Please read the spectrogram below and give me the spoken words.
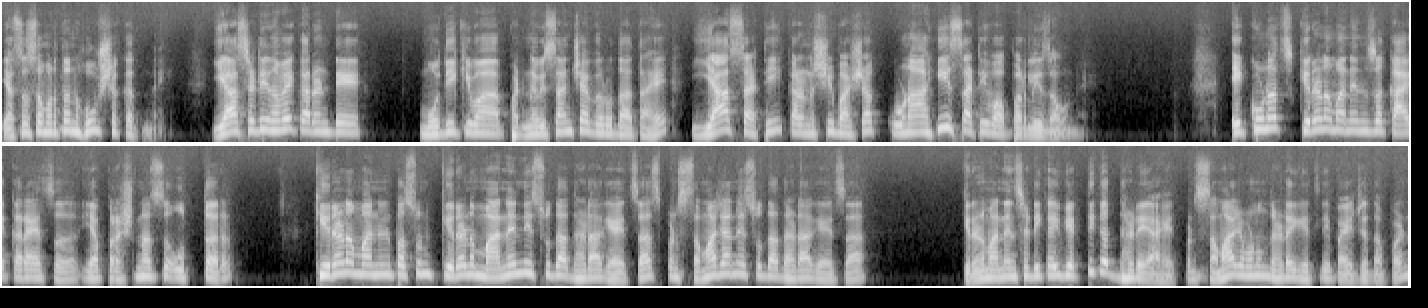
याचं समर्थन होऊ शकत नाही. यासाठी नव्हे कारण ते मोदी किंवा फडणवीसांच्या विरोधात आहे. यासाठी कारण अशी भाषा कुणाहीसाठी वापरली जाऊ नये. एकूणच किरण मानेंचं काय करायचं या प्रश्नाचं उत्तर किरण मानेंपासून किरण मानेंनी सुद्धा धडा घ्यायचाच पण समाजाने सुद्धा धडा घ्यायचा. किरण मानेंसाठी काही व्यक्तिगत धडे आहेत पण समाज म्हणून धडे घेतले पाहिजेत आपण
